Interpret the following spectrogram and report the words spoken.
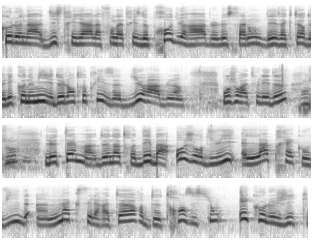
Colonna d'Istria, la fondatrice de ProDurable, le salon des acteurs de l'économie et de l'entreprise durable. Bonjour à tous les deux. Bonjour. Le thème de notre débat aujourd'hui, l'après-Covid, un accélérateur de transition écologique.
